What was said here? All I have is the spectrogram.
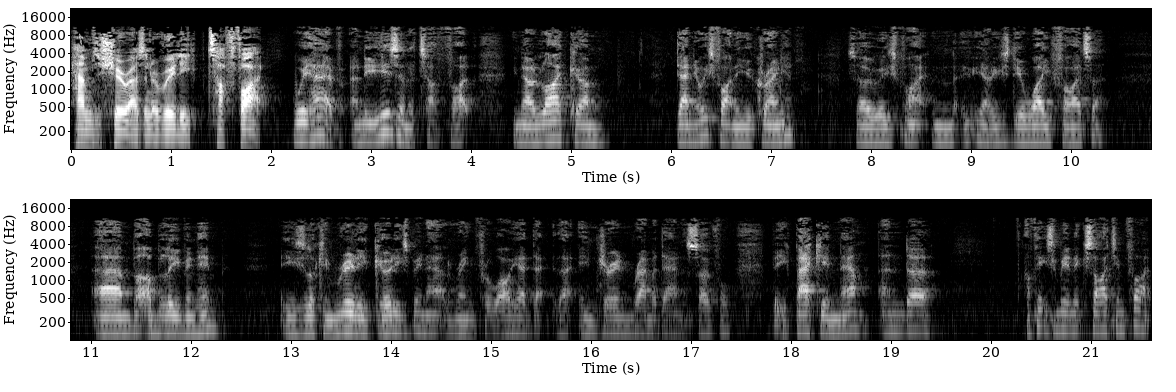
Hamzah Sheeraz in a really tough fight. We have, and he is in a tough fight. You know, like um, Daniel, he's fighting a Ukrainian, so he's fighting. You know, he's the away fighter, um, but I believe in him. He's looking really good. He's been out of the ring for a while. He had that, that injury in Ramadan and so forth, but he's back in now, and uh, I think it's going to be an exciting fight.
